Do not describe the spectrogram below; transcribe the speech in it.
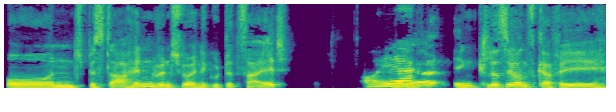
Und bis dahin wünschen wir euch eine gute Zeit. Euer Euer Inklusionscafé.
